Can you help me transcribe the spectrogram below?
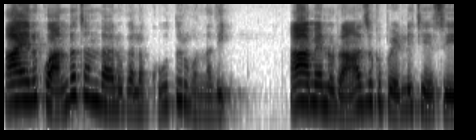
ఆయనకు అందచందాలు గల కూతురు ఉన్నది. ఆమెను రాజుకు పెళ్ళి చేసి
